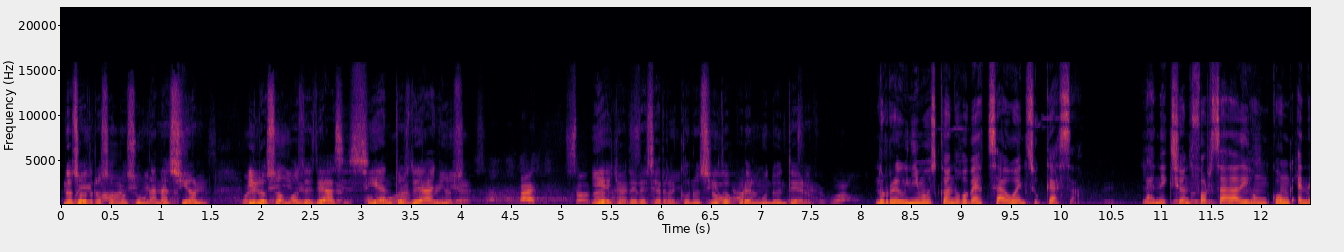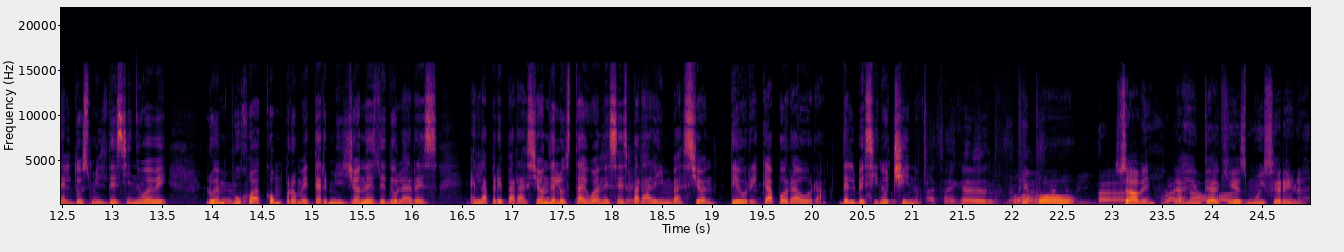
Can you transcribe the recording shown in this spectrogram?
Nosotros somos una nación y lo somos desde hace cientos de años. Y ello debe ser reconocido por el mundo entero. Nos reunimos con Robert Tsao en su casa. La anexión forzada de Hong Kong en el 2019 lo empujó a comprometer millones de dólares en la preparación de los taiwaneses para la invasión, teórica por ahora, del vecino chino. ¿Sabe? La gente aquí es muy serena.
